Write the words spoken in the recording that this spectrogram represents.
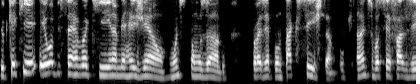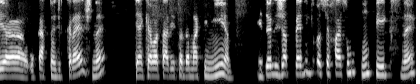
E o que, que eu observo aqui na minha região? Muitos estão usando por exemplo, um taxista, antes você fazia o cartão de crédito, né? Tem aquela tarifa da maquininha, então eles já pedem que você faça um, um Pix, né?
